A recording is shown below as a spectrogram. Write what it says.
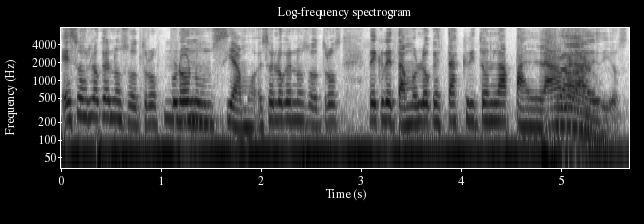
Eso es lo que nosotros pronunciamos, eso es lo que nosotros decretamos, lo que está escrito en la palabra Claro, de Dios.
